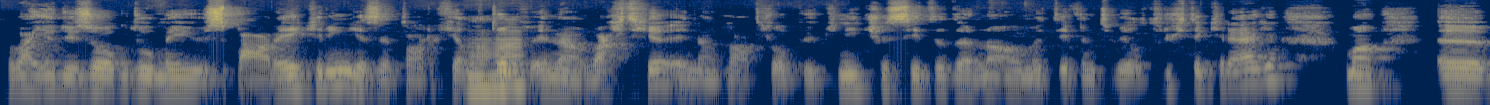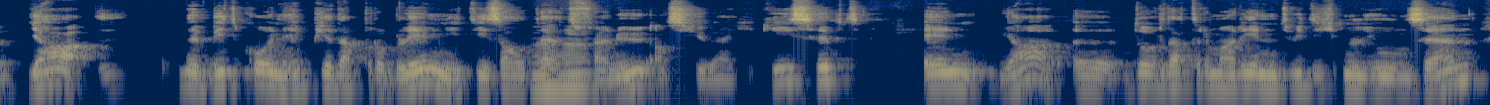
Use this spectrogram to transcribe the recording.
Wat je dus ook doet met je spaarrekening. Je zet daar geld Mhm. op en dan wacht je. En dan gaat je op je knietjes zitten daarna om het eventueel terug te krijgen. Maar eh, ja, met bitcoin heb je dat probleem niet. Het is altijd Mhm. van u als je je eigen kies hebt. En ja, eh, doordat er maar 21 miljoen zijn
